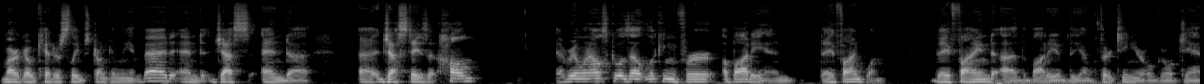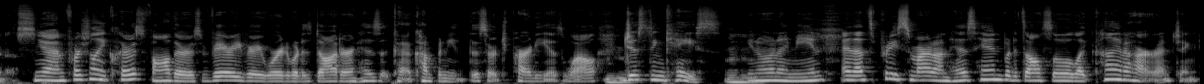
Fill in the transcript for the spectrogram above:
Margot Kidder sleeps drunkenly in bed, and Jess and uh, uh, Jess stays at home. Everyone else goes out looking for a body, and they find one. They find uh, the body of the young thirteen-year-old girl Janice. Yeah, unfortunately, Claire's father is very, very worried about his daughter and ac- accompanied the search party as well, Mhm. just in case. Mhm. You know what I mean? And that's pretty smart on his hand, but it's also like kind of heart wrenching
